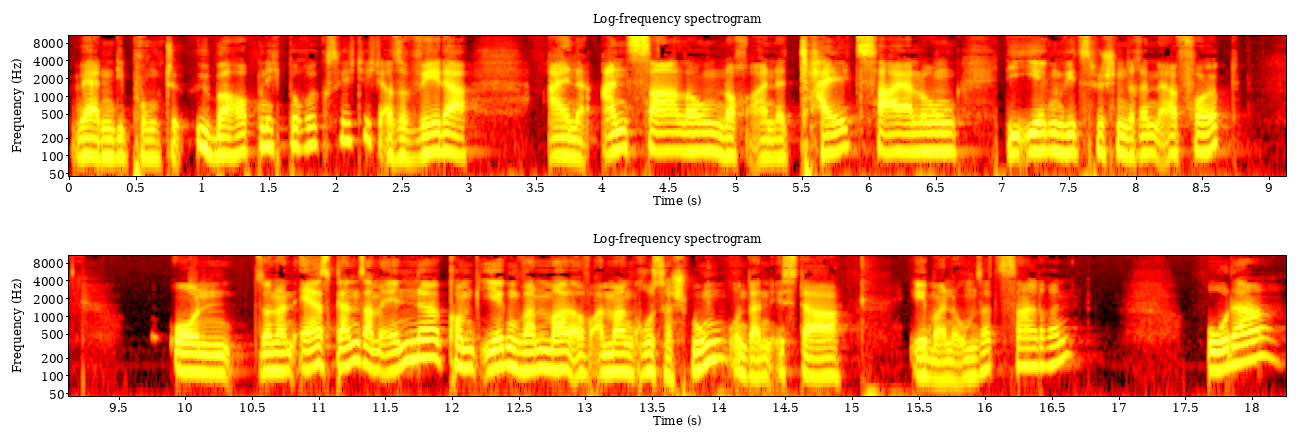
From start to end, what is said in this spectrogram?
werden die Punkte überhaupt nicht berücksichtigt, also weder eine Anzahlung noch eine Teilzahlung, die irgendwie zwischendrin erfolgt. Und, sondern erst ganz am Ende kommt irgendwann mal auf einmal ein großer Schwung und dann ist da eben eine Umsatzzahl drin. Oder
